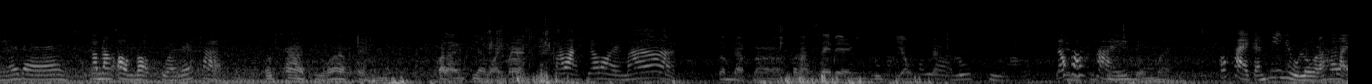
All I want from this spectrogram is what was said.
เนื้อแดงกำลังออกดอกสวยเลยค่ะ รสชาติถือว่าเป็นฝรั่งที่อร่อยมากฝรั่งที่อร่อยมาก สำหรับเอ่อฝรั่งไส้แดงลูกเขียวไส้แดนะงลูกเขียวแล้วเขาขายเป็นที่นิยมมากเขาขายกันที่อยู่โลละเท่าไหร่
